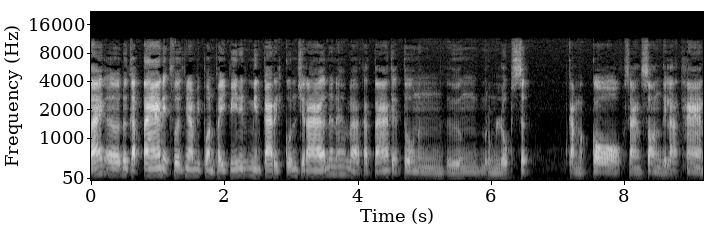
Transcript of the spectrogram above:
តែដោយកាតាអ្នកធ្វើឆ្នាំ2022នេះមានការរិះគន់ច្រើនណាបាទកាតាតកតងនឹងរឿងរំលោភសិទ្ធិកម្មករសាងសង់កីឡាដ្ឋាន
